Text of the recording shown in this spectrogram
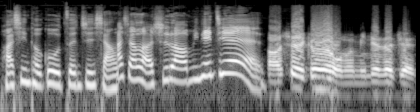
华信投顾曾志祥阿祥老师喽，明天见。好，谢谢各位，我们明天再见。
